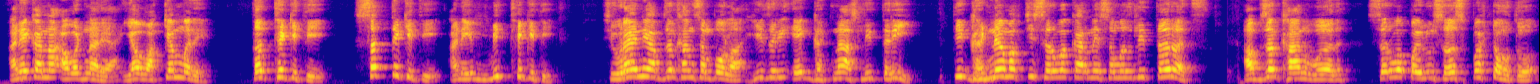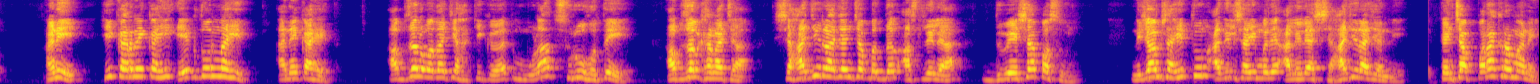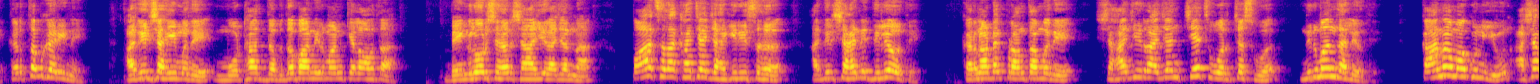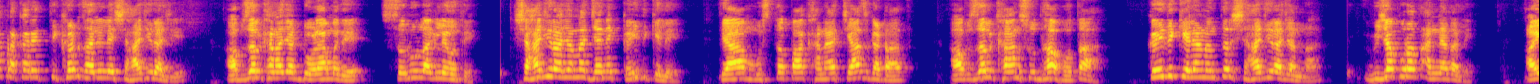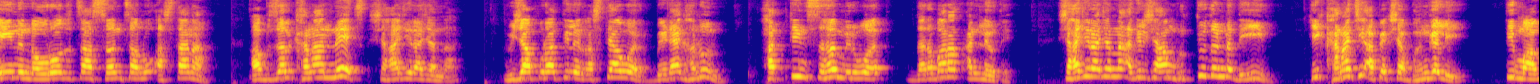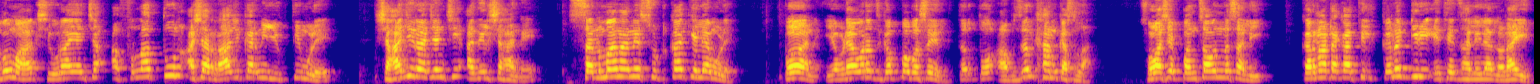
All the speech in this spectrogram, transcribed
अनेकांना आवडणाऱ्या या वाक्यांमध्ये तथ्य किती सत्य किती आणि मिथ्य किती? शिवरायांनी अफजल खान संपवला. ही जरी एक घटना असली तरी ती घडण्यामागची सर्व कारणे समजली तरच. अफजल खान वध सर्व पैलूसह स्पष्ट होतो आणि ही कारणे काही एक दोन नाहीत अनेक आहेत. अफजल वधाची हकीकत मुळात सुरू होते अफजल खानाच्या शहाजी राजांच्या बद्दल असलेल्या द्वेषापासून. निजामशाहीतून आदिलशाहीमध्ये आलेल्या शहाजी राजांनी त्यांच्या पराक्रमाने कर्तबगारीने आदिलशाहीमध्ये मोठा दबदबा निर्माण केला होता. बेंगलोर शहर शहाजी राजांना पाच लाखाच्या जहागिरीसह आदिलशहाने दिले होते. कर्नाटक प्रांतामध्ये शहाजी राजांचेच वर्चस्व निर्माण झाले होते. कानामागून येऊन अशा प्रकारे तिखट झालेले शहाजीराजे अफजल खानाच्या डोळ्यामध्ये सलू लागले होते. शहाजी राजांना ज्याने कैद केले त्या मुस्तफा खानाच्याच गटात अफजल खान सुद्धा होता. कैद केल्यानंतर शहाजी राजांना विजापुरात आणण्यात आले. ऐन नवरोजचा सण चालू असताना अफजल खानानेच शहाजी राजांना विजापुरातील रस्त्यावर बेड्या घालून हत्तींसह मिरवत दरबारात आणले होते. शहाजीराजांना आदिलशहा मृत्यूदंड देईल ही खानाची अपेक्षा भंगली. ती मागोमाग शिवरायांच्या अफलातून अशा राजकारणी युक्तीमुळे शहाजीराजांची आदिलशहाने सन्मानाने सुटका केल्यामुळे पण एवढ्यावरच गप्प बसेल तर तो अफजल खान कसला? सोळाशे पंचावन्न साली कर्नाटकातील कनकगिरी येथे झालेल्या लढाईत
